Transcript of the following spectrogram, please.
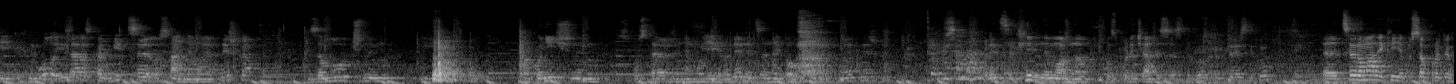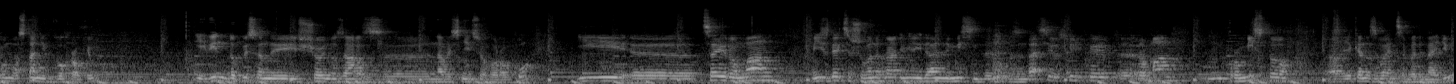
Ті, яких не було. І зараз Карбіт це остання моя книжка за влучним і лаконічним спостереженням моєї родини. Це найдовша моя книжка. В принципі, не можна посперечатися з такою характеристикою. Е, Це роман, який я писав протягом останніх двох років. І він дописаний щойно зараз е, навесні цього року. І е, цей роман, мені здається, що Виноградів є ідеальним місцем для презентації, оскільки е, роман про місто, яке називається Ведмедів.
